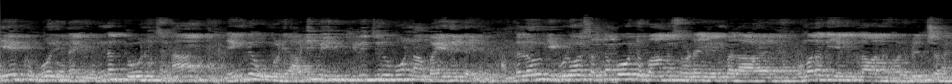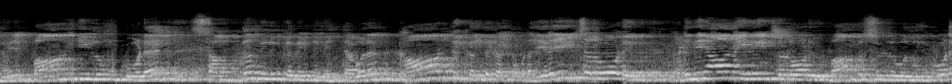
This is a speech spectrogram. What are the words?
கேட்கும்போது எனக்கு என்ன தோணுச்சுன்னா எங்கே உங்களுடைய அடிமையை கிழிஞ்சிருமோன்னு நான் பயந்துட்டேன். அந்த அளவுக்கு இவ்வளோ சத்தம் போட்டு வாங்க சொல்கிறேன் என்பதாக உமரதி எல்லாம் அவர்கள் சொன்னவே வாங்கிலும் கூட சப்தம் இருக்க வேண்டுமே தவிர காட்டு கத்து கட்டப்படாது. இறைச்சலோடு கடுமையான இறைச்சலோடு வாங்க சொல்லுவதும் கூட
